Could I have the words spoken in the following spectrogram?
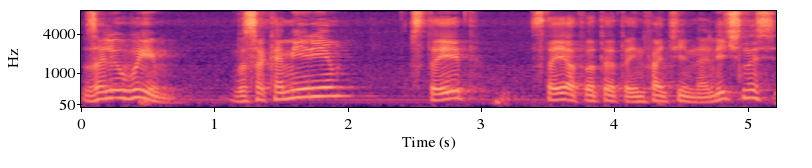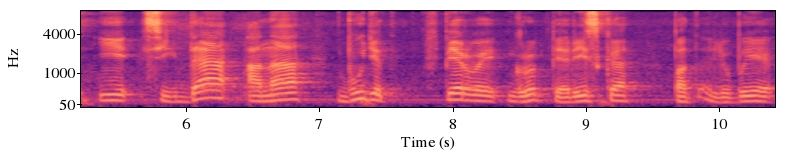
За любым высокомерием стоит стоят вот эта инфантильная личность, и всегда она будет в первой группе риска под любые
